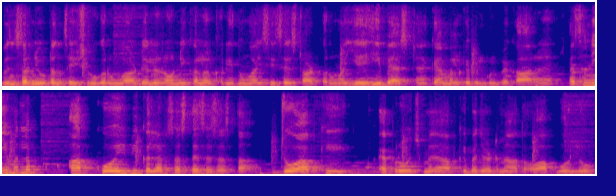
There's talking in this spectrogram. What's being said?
विंसर न्यूटन से ही शुरू करूँगा डेलेरॉनी कलर खरीदूँगा इसी से स्टार्ट करूँगा। ये ही बेस्ट है कैमल के बिल्कुल बेकार हैं। ऐसा नहीं है मतलब आप कोई भी कलर सस्ते से सस्ता जो आपकी अप्रोच में आपके बजट में आता हो आप वो लो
